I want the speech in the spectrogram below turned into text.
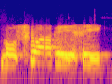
Bonsoir Eric.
